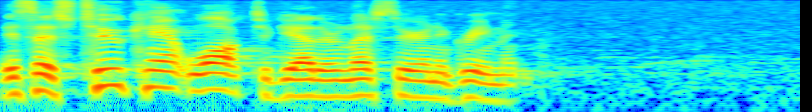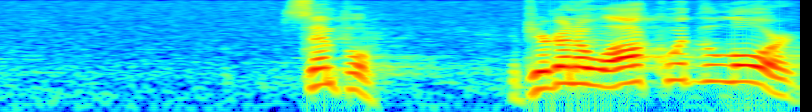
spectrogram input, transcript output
It says, Two can't walk together unless they're in agreement. Simple. If you're going to walk with the Lord,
